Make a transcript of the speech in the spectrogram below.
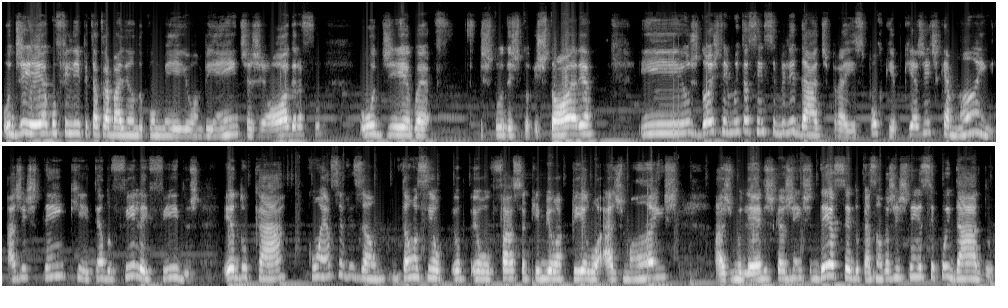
o Diego, o Felipe está trabalhando com meio ambiente, é geógrafo. O Diego é, estuda história. E os dois têm muita sensibilidade para isso. Por quê? Porque a gente que é mãe, a gente tem que, tendo filha e filhos, educar com essa visão. Então, assim, eu, eu, eu faço aqui meu apelo às mães, às mulheres, que a gente dê essa educação, que a gente tenha esse cuidado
